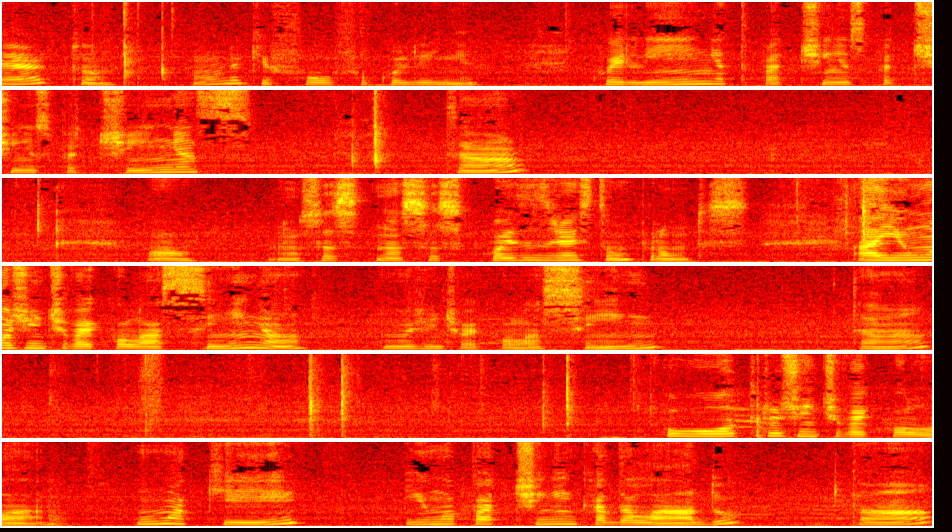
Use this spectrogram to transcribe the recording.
Certo? Olha que fofa a coelhinha. Coelhinha, patinhas, patinhas, patinhas, tá? Ó, nossas, nossas coisas já estão prontas. Aí, um a gente vai colar assim, ó. Um a gente vai colar assim, tá? O outro a gente vai colar um aqui e uma patinha em cada lado, tá?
